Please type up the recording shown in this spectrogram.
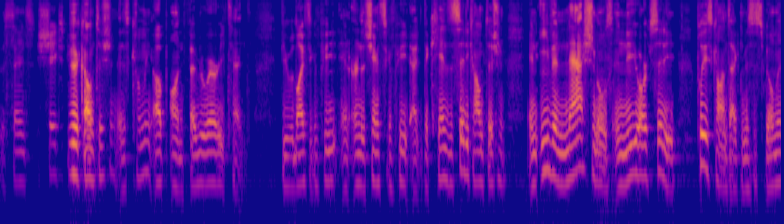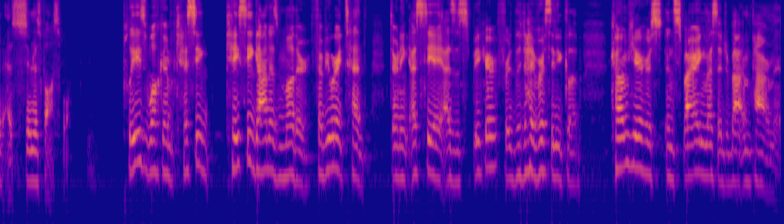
The Saints Shakespeare competition is coming up on February 10th. If you would like to compete and earn the chance to compete at the Kansas City competition and even nationals in New York City, please contact Mrs. Spillman as soon as possible. Please welcome Casey, Casey Ghana's mother, February 10th, during STA as a speaker for the Diversity Club. Come hear her inspiring message about empowerment.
